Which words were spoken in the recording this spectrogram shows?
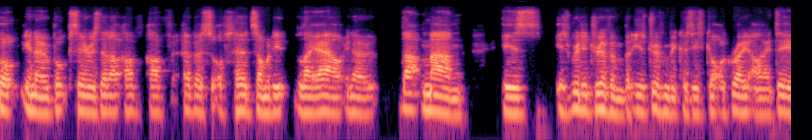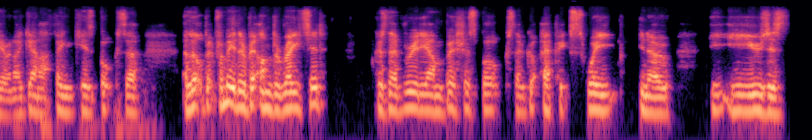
book, you know, book series that I've, I've ever sort of heard somebody lay out. You know, that man is is really driven, but he's driven because he's got a great idea. And again, I think his books are a little bit for me. They're a bit underrated because they're really ambitious books. They've got epic sweep. You know, he, he uses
